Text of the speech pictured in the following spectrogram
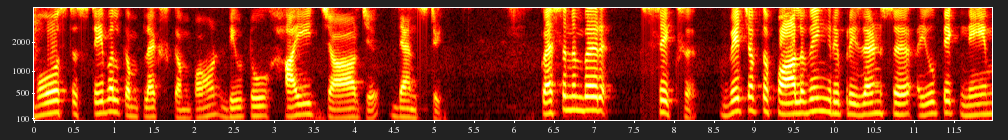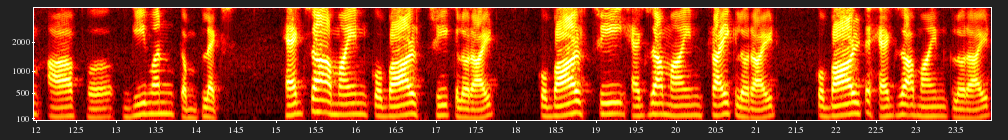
most stable complex compound due to high charge density. Question number 6. Which of the following represents a IUPAC name of given complex? Hexaamine cobalt 3 chloride, cobalt 3 hexamine trichloride, cobalt hexamine chloride,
